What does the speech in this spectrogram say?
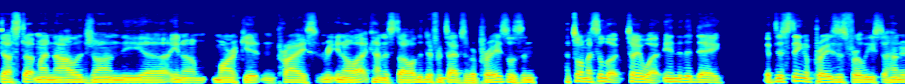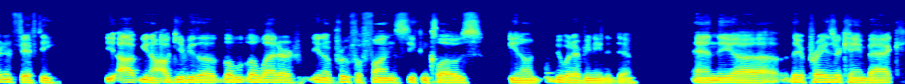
dust up my knowledge on the uh, you know market and price, and you know all that kind of stuff, all the different types of appraisals, and I told him, I said, look, tell you what, end of the day, if this thing appraises for at least 150 uh, you know, I'll give you the, the, the letter, you know, proof of funds. You can close. You know, do whatever you need to do. And the uh, the appraiser came back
